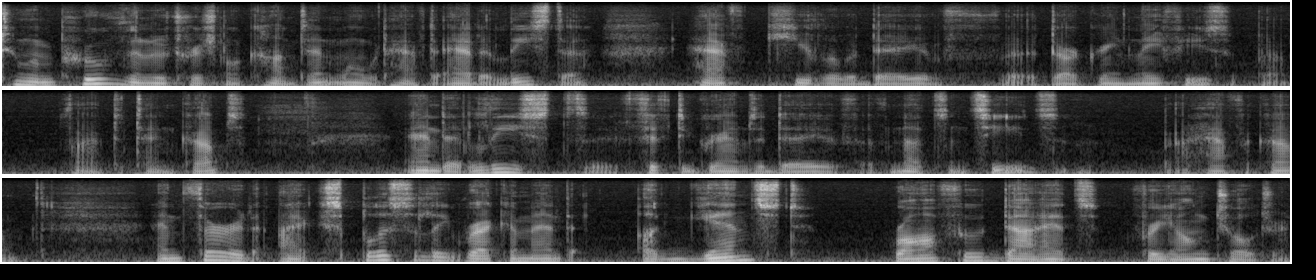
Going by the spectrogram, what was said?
To improve the nutritional content, one would have to add at least a half kilo a day of uh, dark green leafies, about 5 to 10 cups, and at least 50 grams a day of, of nuts and seeds, about half a cup. And third, I explicitly recommend against raw food diets for young children,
